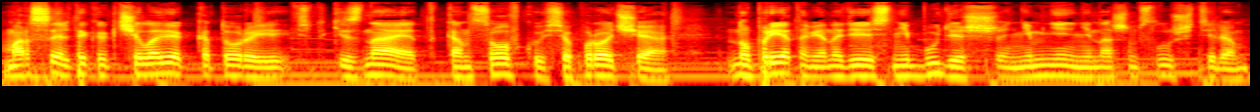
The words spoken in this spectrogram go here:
Марсель, ты как человек, который все-таки знает концовку и все прочее, но при этом, я надеюсь, не будешь ни мне, ни нашим слушателям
